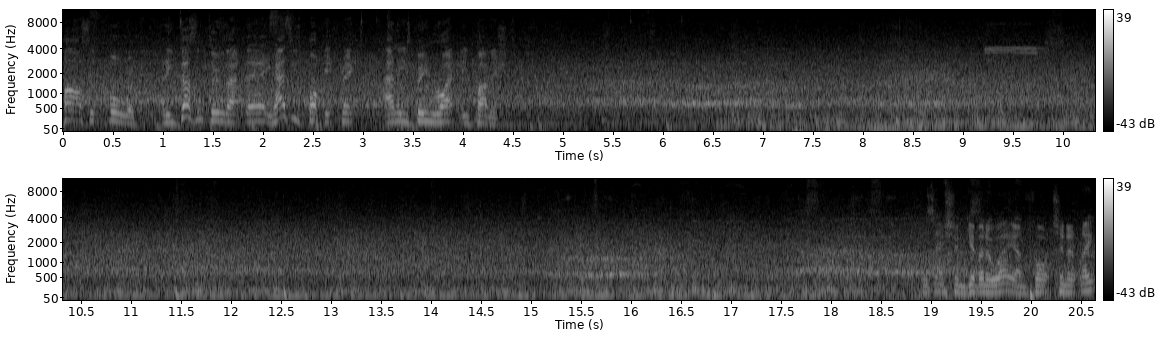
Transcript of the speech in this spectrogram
pass it forward. And he doesn't do that there. He has his pocket picked, and he's been rightly punished. Possession given away, unfortunately.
